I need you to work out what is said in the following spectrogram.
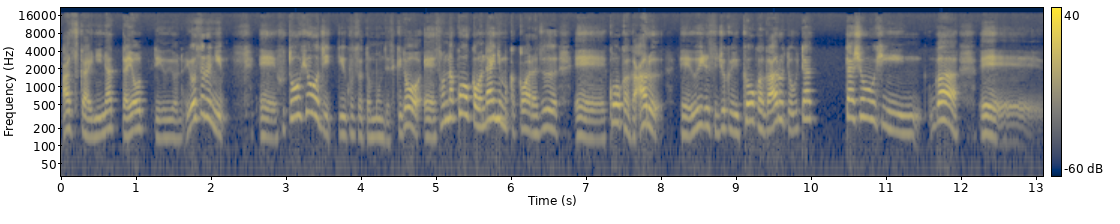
扱いになったよっていうような、要するに、えー、不当表示っていうことだと思うんですけど、え、そんな効果はないにもかかわらず、え効果がある、えウイルス除去に効果があると謳った商品が、え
